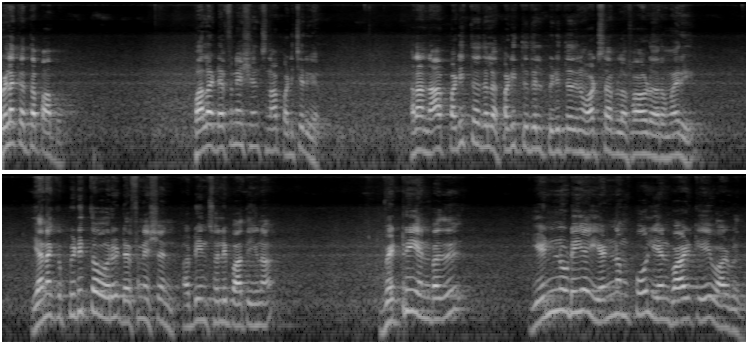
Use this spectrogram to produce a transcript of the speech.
விளக்கத்தை பார்ப்போம். பல டெஃபினேஷன்ஸ் நான் படிச்சிருக்கேன். ஆனால் நான் படித்ததில் படித்ததில் பிடித்ததுன்னு வாட்ஸ்அப்பில் ஃபார்வர்டு வர மாதிரி எனக்கு பிடித்த ஒரு டெஃபினேஷன் அப்படின்னு சொல்லி பார்த்தீங்கன்னா வெற்றி என்பது என்னுடைய எண்ணம் போல் என் வாழ்க்கையை வாழ்வது.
